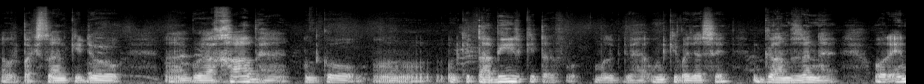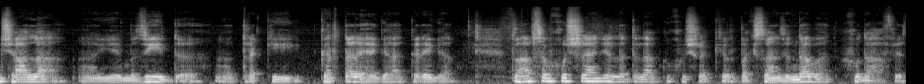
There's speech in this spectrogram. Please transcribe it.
اور پاکستان کی جو گویا خواب ہیں، ان کو ان کی تعبیر کی طرف ملک جو ہے، ان کی وجہ سے گامزن ہے۔ اور انشاءاللہ یہ مزید ترقی کرتا رہے گا، کرے گا۔ تو آپ سب خوش رہیں جی اللہ تعالیٰ آپ کو خوش رکھے اور پاکستان زندہ باد۔ خدا حافظ۔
